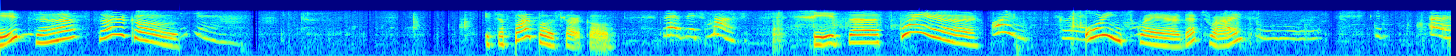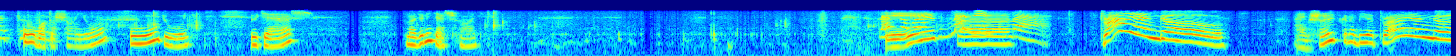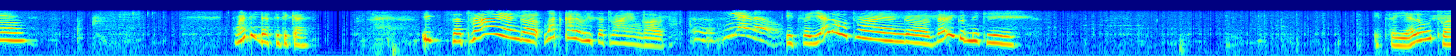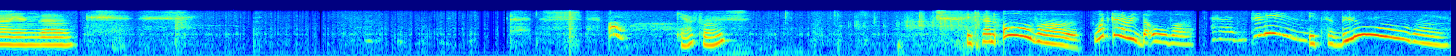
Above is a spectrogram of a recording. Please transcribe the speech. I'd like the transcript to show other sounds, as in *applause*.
It's a circle. Yeah. It's a purple circle. Look, it's mouse. It's a square. Orange square. Orange square. That's right. Óvatosan, jó? Úgy, úgy. Ügyes. Nagyon ügyes vagy. It's a triangle. I'm sure it's gonna be a triangle. What is that, Titika? It's a triangle. What color is the triangle? Uh, yellow. It's a yellow triangle. Very good, Nikki. It's a yellow triangle. Oh, Careful. It's an oval. What color is the oval? uh, blue. It's a blue oval.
